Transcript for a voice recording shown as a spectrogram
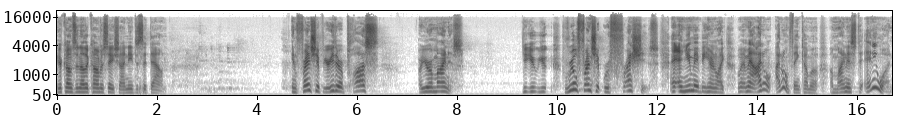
here comes another conversation. I need to sit down in friendship, you're either a plus or you're a minus. You, you, you, real friendship refreshes. And, and, you may be hearing like, well, man, I don't, I don't think I'm a, a minus to anyone.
